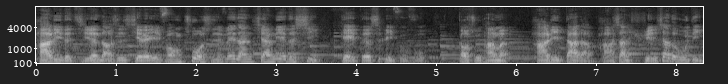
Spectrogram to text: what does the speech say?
哈利的几任导师写了一封措辞非常强烈的信给德斯里夫妇，告诉他们哈利大胆爬上学校的屋顶，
